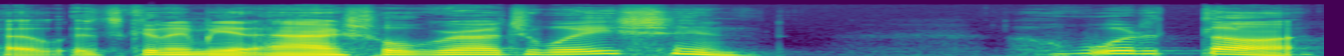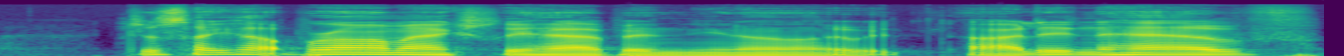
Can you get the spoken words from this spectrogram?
it's to be an actual graduation. Who would have thought? just like how prom actually happened. You know, I didn't have,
